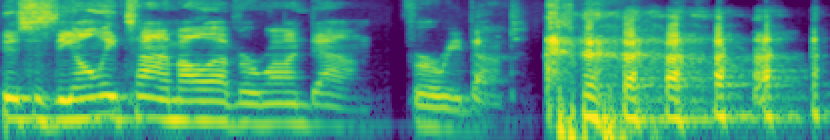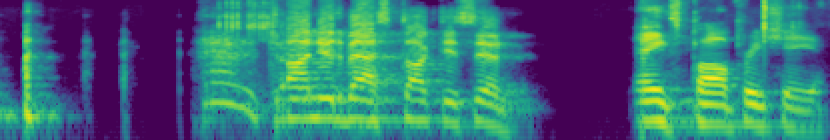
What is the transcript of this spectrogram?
This is the only time I'll ever run down for a rebound. John, you're the best. Talk to you soon. Thanks, Paul. Appreciate you.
